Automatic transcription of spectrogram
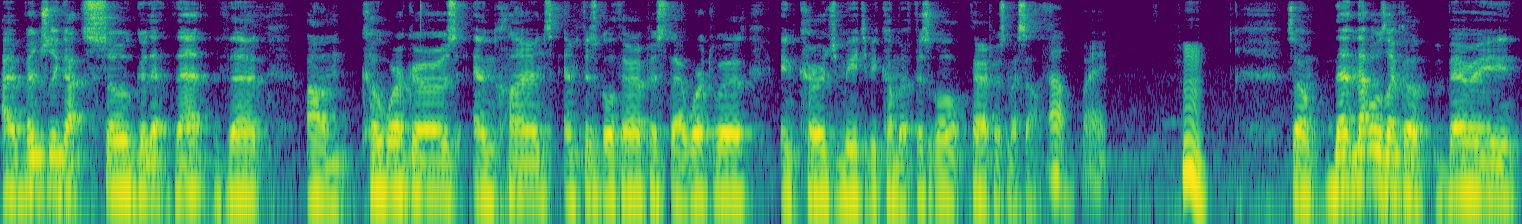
I eventually got so good at that that um, coworkers and clients and physical therapists that I worked with encouraged me to become a physical therapist myself. Oh, right. Hmm. So that, that was like a very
